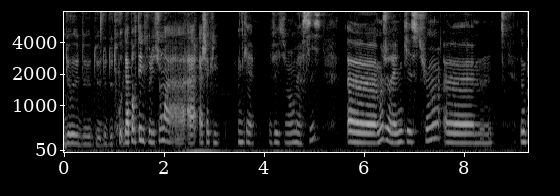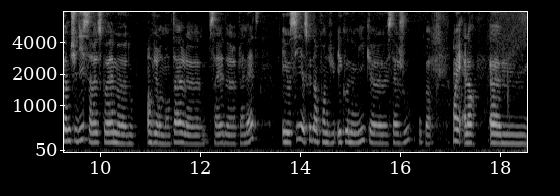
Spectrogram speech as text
de- de- de- de- de trou- d'apporter une solution à, à- à chacune. Ok, effectivement, merci. Euh, moi, j'aurais une question. Donc, comme tu dis, ça reste quand même donc, environnemental, ça aide à la planète. Et aussi, est-ce que d'un point de vue économique, euh, ça joue ou pas? Oui, alors euh,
